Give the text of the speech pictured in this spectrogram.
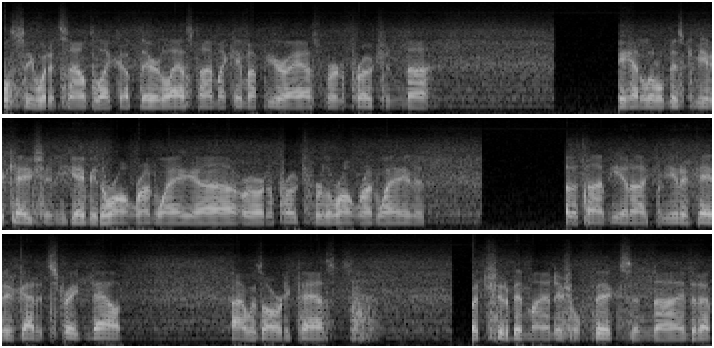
we'll see what it sounds like up there. The last time I came up here, I asked for an approach and uh, we had a little miscommunication. He gave me the wrong runway uh, or an approach for the wrong runway, and it, by the time he and I communicated, got it straightened out, I was already past what should have been my initial fix and uh, ended up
